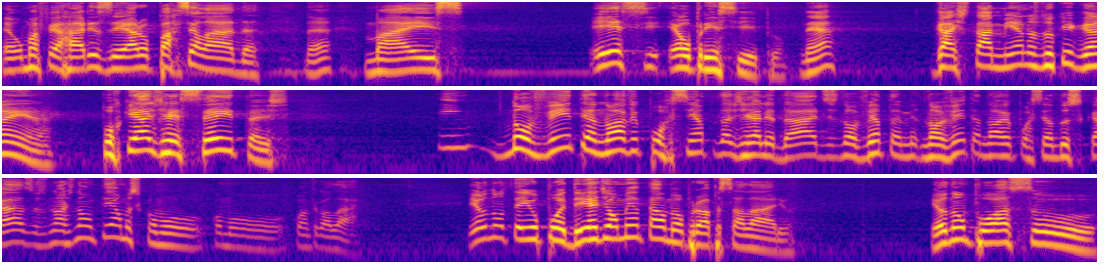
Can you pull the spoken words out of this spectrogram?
é, uma Ferrari zero parcelada, né? Mas esse é o princípio, né? Gastar menos do que ganha, porque as receitas em 99% das realidades, 90, 99% dos casos, nós não temos como, como controlar. Eu não tenho o poder de aumentar o meu próprio salário. Eu não posso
